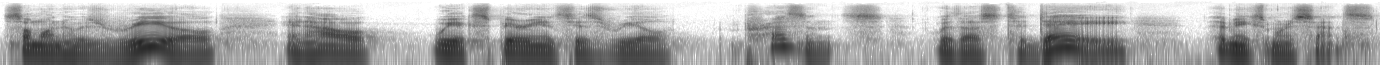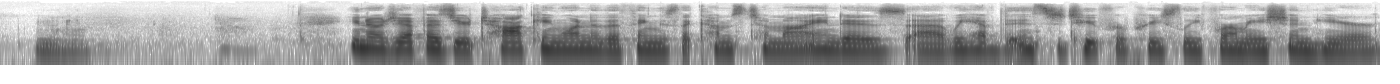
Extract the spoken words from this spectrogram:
someone who's real and how we experience his real presence with us today, that makes more sense. Mm-hmm. You know, Jeff, as you're talking, one of the things that comes to mind is uh, we have the Institute for Priestly Formation here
